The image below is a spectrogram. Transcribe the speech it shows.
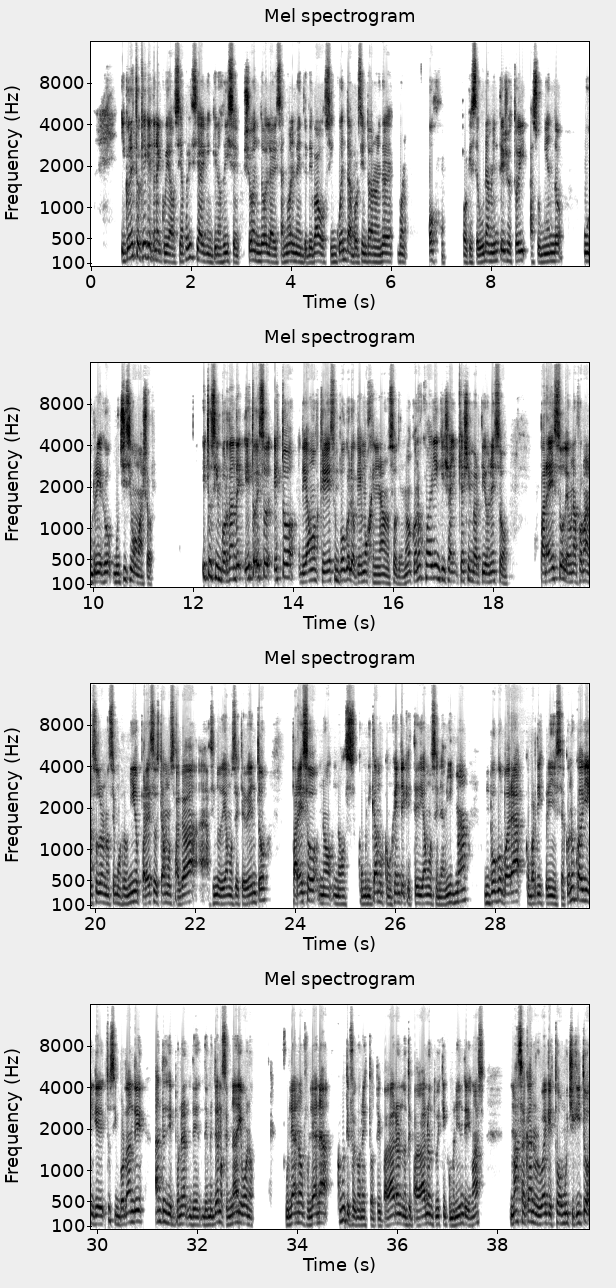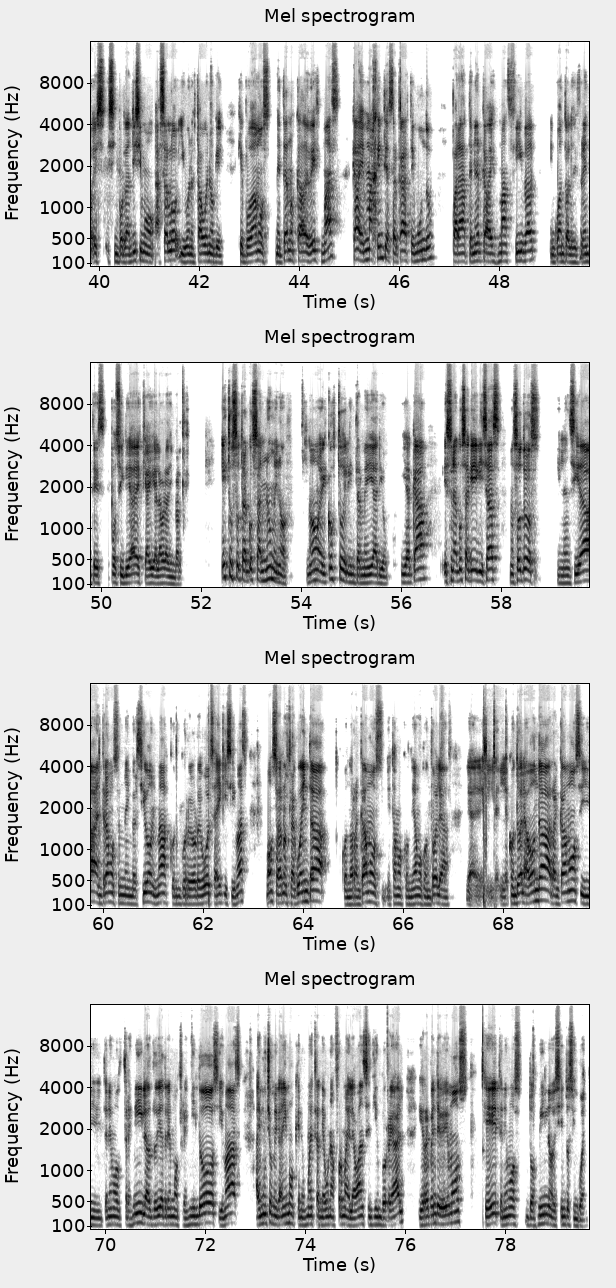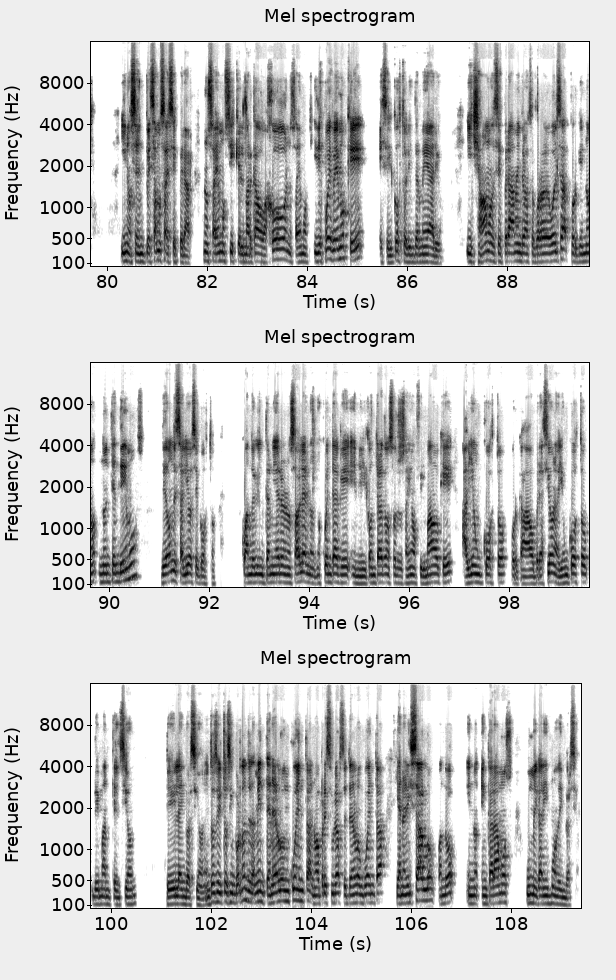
Y con esto, ¿qué hay que tener cuidado? Si aparece alguien que nos dice, yo en dólares anualmente te pago 50% anual en dólares, bueno, ojo, porque seguramente yo estoy asumiendo un riesgo muchísimo mayor. Esto es importante, esto, eso, esto digamos que es un poco lo que hemos generado nosotros, ¿no? Conozco a alguien que, que haya invertido en eso. Para eso, de alguna forma, nosotros nos hemos reunido, para eso estamos acá haciendo, digamos, este evento. Para eso no, nos comunicamos con gente que esté, digamos, en la misma, un poco para compartir experiencias. Conozco a alguien que esto es importante, antes de, poner, de, meternos en nadie, bueno, fulano, fulana, ¿cómo te fue con esto? ¿Te pagaron? ¿No te pagaron? ¿Tuviste inconveniente y demás? más acá en Uruguay, que es todo muy chiquito, es, importantísimo hacerlo y bueno, está bueno que, que, podamos meternos cada vez más, cada vez más gente acercada a este mundo para tener cada vez más feedback en cuanto a las diferentes posibilidades que hay a la hora de invertir. Esto es otra cosa no menor, ¿no? El costo del intermediario. Y acá es una cosa que quizás nosotros en la ansiedad entramos en una inversión y más con un corredor de bolsa X y más, vamos a dar nuestra cuenta, cuando arrancamos estamos con, digamos, con toda la, con toda la onda, arrancamos y tenemos 3.000, al otro día tenemos 3.002 y más. Hay muchos mecanismos que nos muestran de alguna forma el avance en tiempo real y de repente vemos que tenemos 2.950 y nos empezamos a desesperar. No sabemos si es que el mercado bajó, no sabemos. Y después vemos que es el costo del intermediario. Y llamamos desesperadamente a nuestro corredor de bolsa porque no, no entendemos de dónde salió ese costo. Cuando el intermediario nos habla, nos, nos cuenta que en el contrato nosotros habíamos firmado que había un costo por cada operación, había un costo de mantención de la inversión. Entonces esto es importante también tenerlo en cuenta, no apresurarse, tenerlo en cuenta y analizarlo cuando encaramos un mecanismo de inversión.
